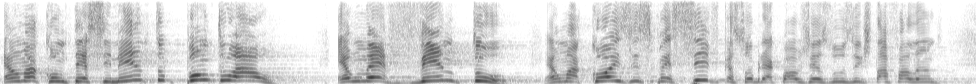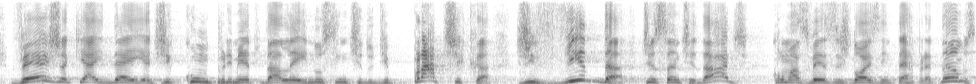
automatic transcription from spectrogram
É um acontecimento pontual, é um evento, é uma coisa específica sobre a qual Jesus está falando. Veja que a ideia de cumprimento da lei no sentido de prática, de vida de santidade, como às vezes nós interpretamos,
